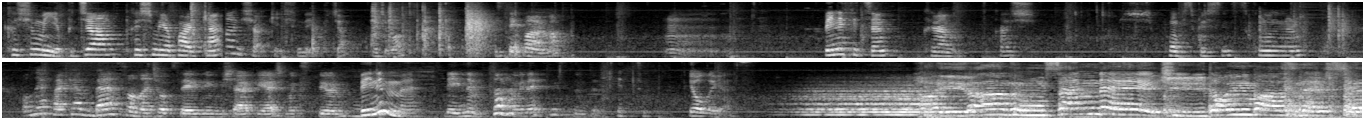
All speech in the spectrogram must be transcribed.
Kaşımı yapacağım. Kaşımı yaparken hangi şarkıyı şimdi yapacağım acaba? İstek var mı? Benefit'in krem kaş Pompis Pompis kullanıyorum. Onu yaparken ben sana çok sevdiğim bir şarkıyı açmak istiyorum. Benim mi? Benim tahmin etmişsindir. Ettim. Yolla gelsin. Hayranım sendeki doymaz nefse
